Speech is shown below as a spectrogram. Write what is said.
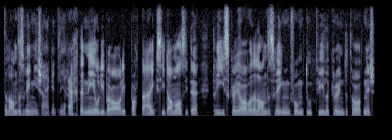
Der Landesring ist eigentlich recht eine neoliberale Partei gewesen, damals in den 30er Jahren, wo der Landesring vom Duttweiler gegründet worden ist.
